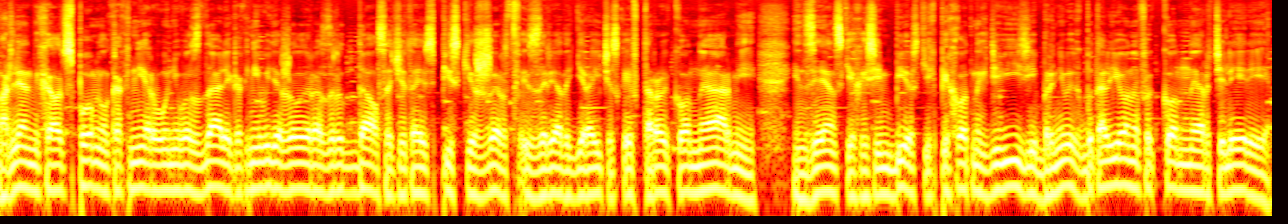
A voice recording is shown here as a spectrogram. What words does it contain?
Марлен Михайлович вспомнил, как нервы у него сдали, как не выдержал и разрыдался, читая списки жертв из ряда героической второй конной армии, инзенских и симбирских пехотных дивизий, броневых батальонов и конной артиллерии.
